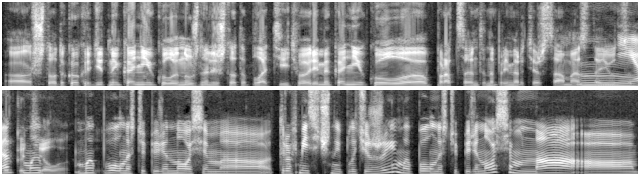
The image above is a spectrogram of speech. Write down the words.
А Что такое кредитные каникулы? Нужно ли что-то платить во время каникул? Э, Проценты, например, те же самые остаются, Нет, только мы, тело. мы полностью переносим э, трехмесячные платежи, мы полностью переносим на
